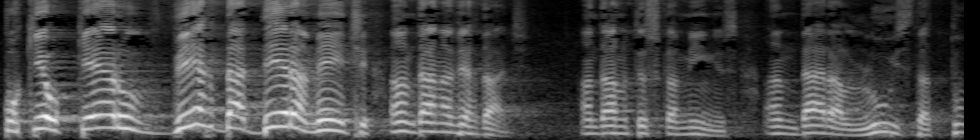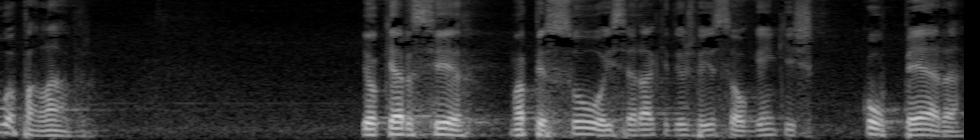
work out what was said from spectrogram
porque eu quero verdadeiramente andar na verdade, andar nos teus caminhos, andar à luz da tua palavra. Eu quero ser uma pessoa, e será que Deus vê isso alguém que coopera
